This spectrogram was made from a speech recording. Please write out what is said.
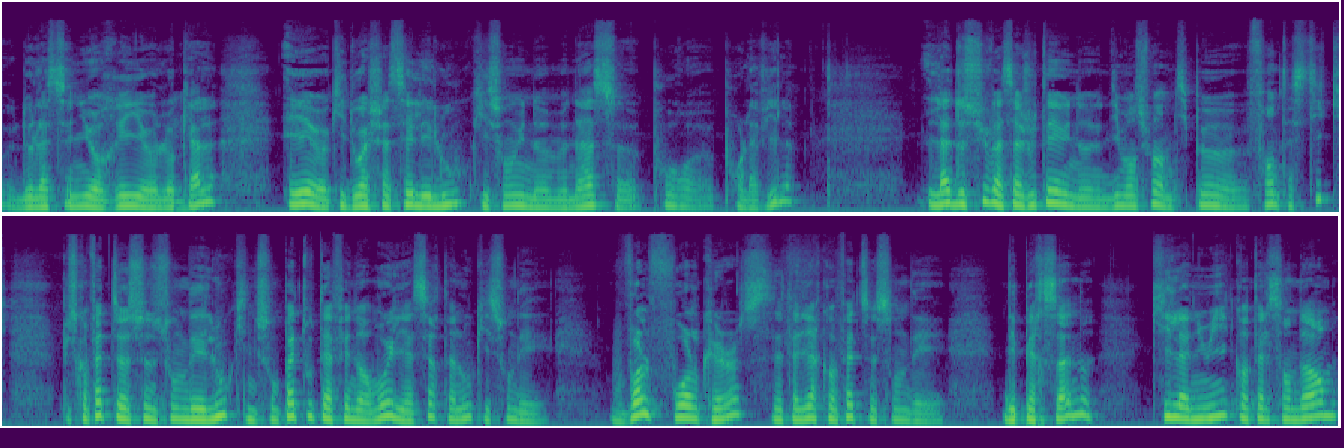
de la seigneurie locale et euh, qui doit chasser les loups qui sont une menace pour, pour la ville. Là-dessus va s'ajouter une dimension un petit peu euh, fantastique, puisqu'en fait, euh, ce sont des loups qui ne sont pas tout à fait normaux. Il y a certains loups qui sont des Wolfwalkers, c'est-à-dire qu'en fait, ce sont des, personnes qui, la nuit, quand elles s'endorment,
